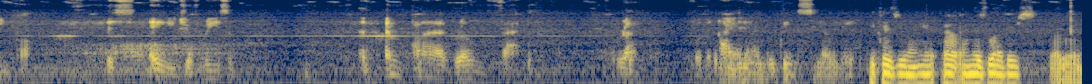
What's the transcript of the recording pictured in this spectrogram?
epoch, this age of reason, an empire grown fat, ripe for the Why am leading. I moving slowly? Because you don't hear. Oh, and there's levers, by the way.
